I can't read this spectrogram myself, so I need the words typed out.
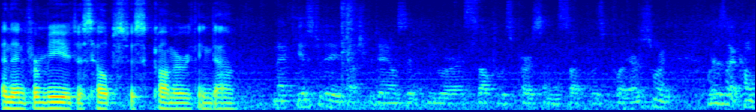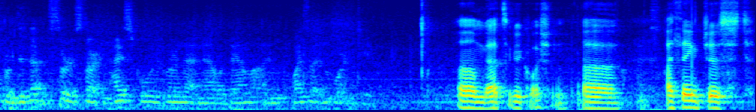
and then for me it just helps just calm everything down. Mac, yesterday Josh McDaniels said you were a selfless person, a selfless player. I was just wondering, where does that come from? Did that sort of start in high school? Did you learn that in Alabama? And why is that important to you? Um, that's a good question. Uh, I think just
